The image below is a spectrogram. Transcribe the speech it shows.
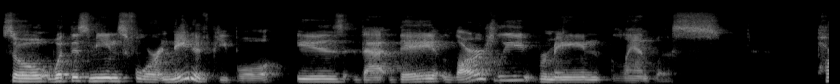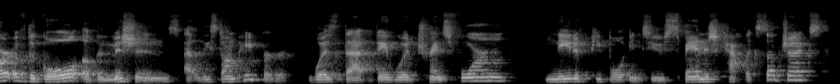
So, what this means for Native people is that they largely remain landless. Part of the goal of the missions, at least on paper, was that they would transform Native people into Spanish Catholic subjects,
